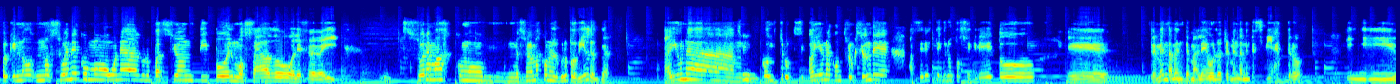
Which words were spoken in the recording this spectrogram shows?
porque no, no suena como una agrupación tipo el Mossad o el FBI. Suena más como. Me suena más como el grupo Bilderberg. Hay una construcción, hay una construcción de hacer este grupo secreto, eh, tremendamente malévolo, tremendamente siniestro, y,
